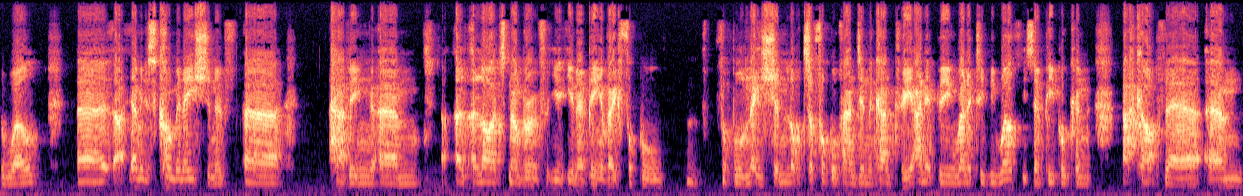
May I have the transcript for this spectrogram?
the world. Uh, I mean, it's a combination of uh, having um, a, a large number of you, you know being a very football football nation, lots of football fans in the country, and it being relatively wealthy, so people can back up their. Um,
